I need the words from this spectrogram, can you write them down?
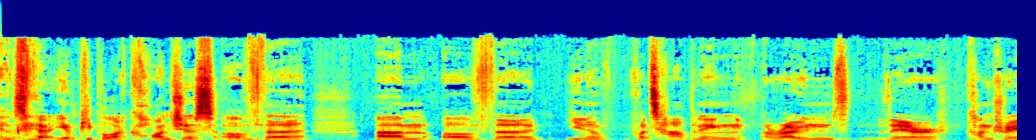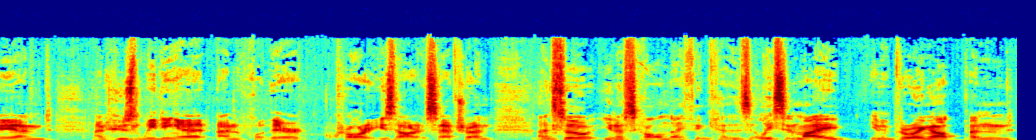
Okay. very, you know, people are conscious of the um, of the you know what's happening around their country and and who's leading it and what their priorities are, etc. And and so you know Scotland, I think, has at least in my you know growing up and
